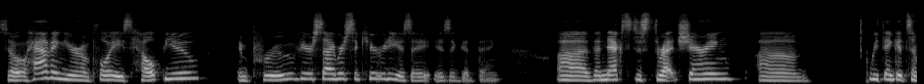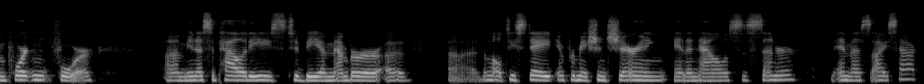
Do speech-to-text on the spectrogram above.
So, having your employees help you improve your cybersecurity is a is a good thing. Uh, the next is threat sharing. Um, we think it's important for uh, municipalities to be a member of uh, the Multi-State Information Sharing and Analysis Center, MSISAC,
